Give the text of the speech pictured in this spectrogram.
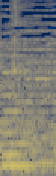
Bye.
